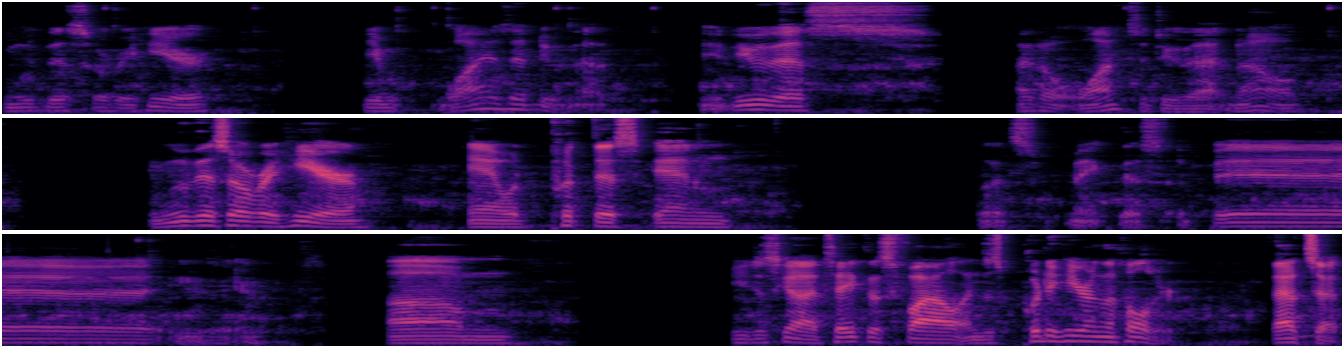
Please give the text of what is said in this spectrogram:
move this over here. You, why is it doing that? You do this. I don't want to do that. No. You move this over here and would put this in. Let's make this a bit easier. Um, you just gotta take this file and just put it here in the folder. That's it.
